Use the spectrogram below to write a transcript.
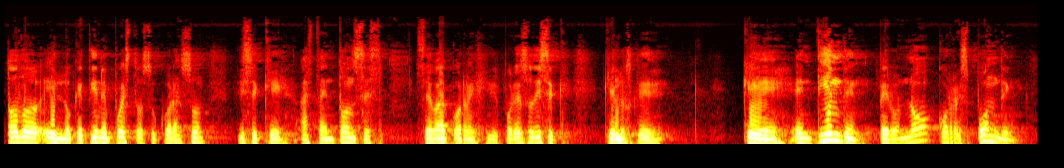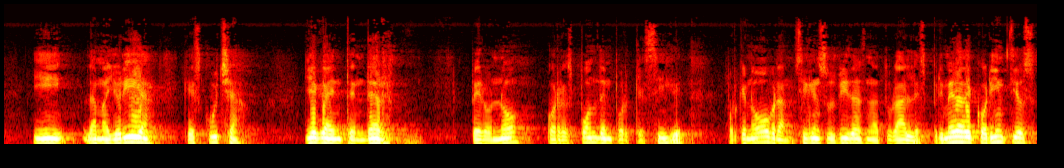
todo en lo que tiene puesto su corazón. Dice que hasta entonces se va a corregir. Por eso dice que, los que, entienden, pero no corresponden, y la mayoría que escucha llega a entender, pero no corresponden porque siguen, porque no obran, siguen sus vidas naturales. Primera de Corintios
